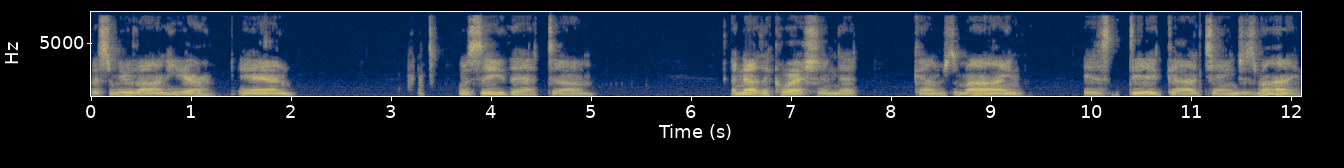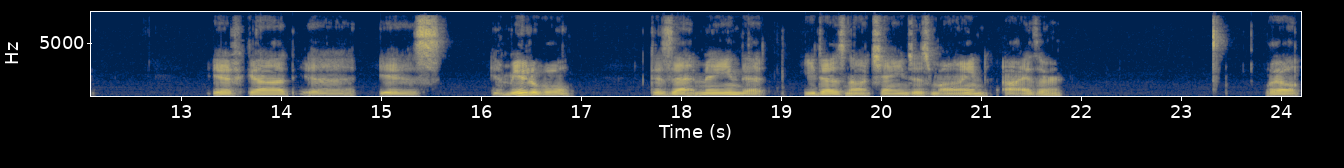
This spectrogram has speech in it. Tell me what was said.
let's move on here and we'll see that um, another question that comes to mind is did God change his mind? If God uh, is immutable, does that mean that he does not change his mind either? Well,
